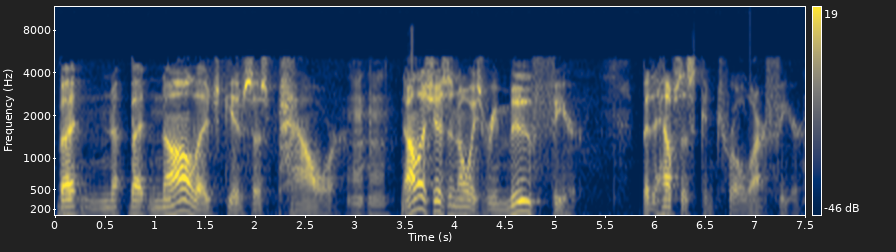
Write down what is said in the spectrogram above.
But but knowledge gives us power. Mm-hmm. Knowledge doesn't always remove fear, but it helps us control our fear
